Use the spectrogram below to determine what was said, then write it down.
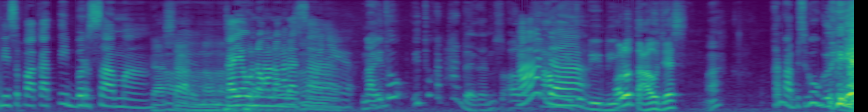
disepakati bersama. dasar undang-undang. Kayak undang-undang dasar. ya. Nah, itu itu kan ada kan soal Ada. HAM itu di, di Oh lu tahu Jess? Hah? Kan habis googling.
